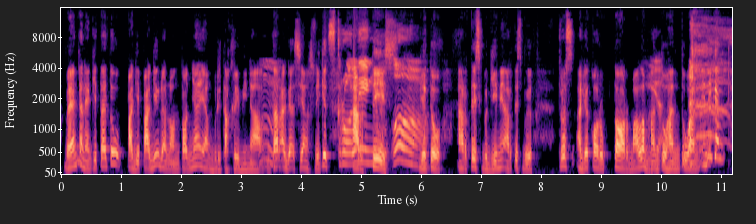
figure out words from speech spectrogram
bayangkan ya kita itu pagi-pagi udah nontonnya yang berita kriminal. Hmm. Ntar agak siang sedikit scrolling artis, oh. gitu artis begini artis begitu terus ada koruptor malam Iya. hantu-hantuan ini kan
